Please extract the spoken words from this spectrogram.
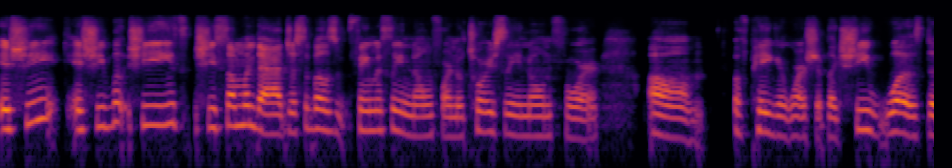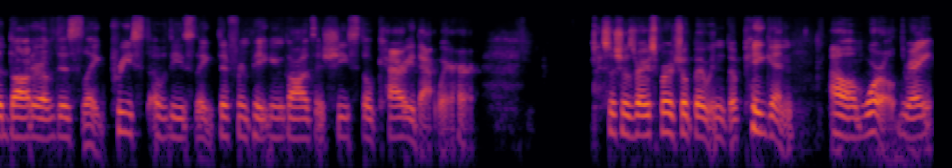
is she? Is she? She's she's someone that Jezebel is famously known for, notoriously known for, um, of pagan worship like she was the daughter of this like priest of these like different pagan gods and she still carried that with her so she was very spiritual but in the pagan um, world right?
